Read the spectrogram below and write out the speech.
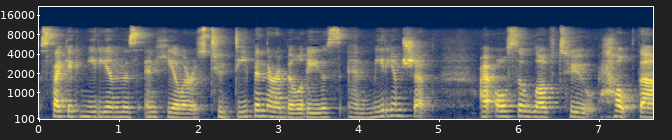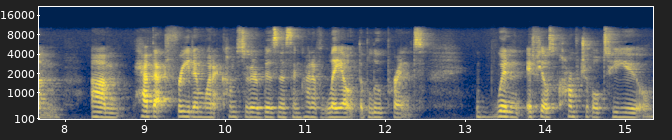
psychic mediums and healers to deepen their abilities in mediumship. I also love to help them um, have that freedom when it comes to their business and kind of lay out the blueprint when it feels comfortable to you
